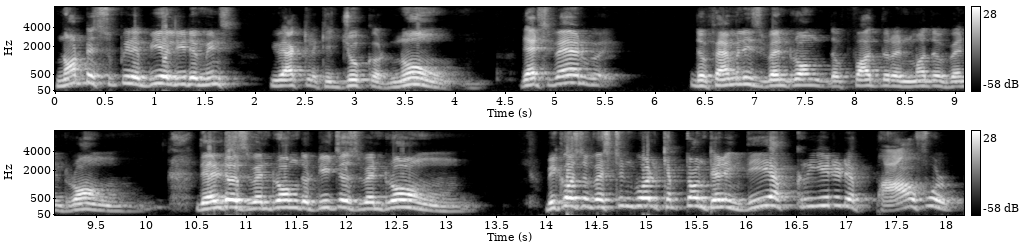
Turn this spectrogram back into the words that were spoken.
not a superior, be a leader means you act like a joker. No. That's where the families went wrong, the father and mother went wrong. The elders went wrong, the teachers went wrong. Because the Western world kept on telling, they have created a powerful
